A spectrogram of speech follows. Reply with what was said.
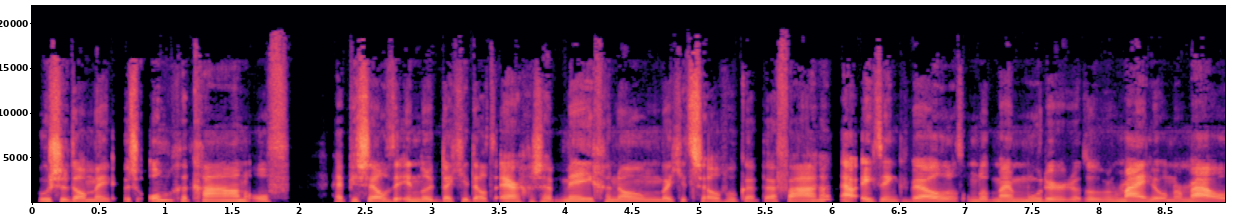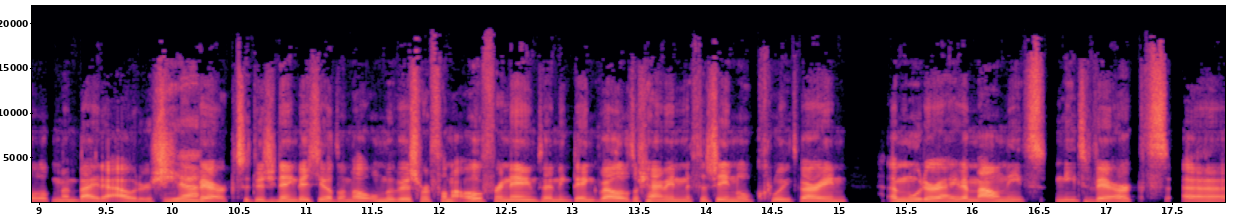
hoe ze dan mee is omgegaan? Of heb je zelf de indruk dat je dat ergens hebt meegenomen, dat je het zelf ook hebt ervaren? nou, ik denk wel dat omdat mijn moeder, dat was voor mij heel normaal dat mijn beide ouders Ja. werkten. Dus ik denk dat je dat dan wel onbewust wordt van overneemt. En ik denk wel dat als jij in een gezin opgroeit waarin een moeder helemaal niet, niet werkt, eh,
